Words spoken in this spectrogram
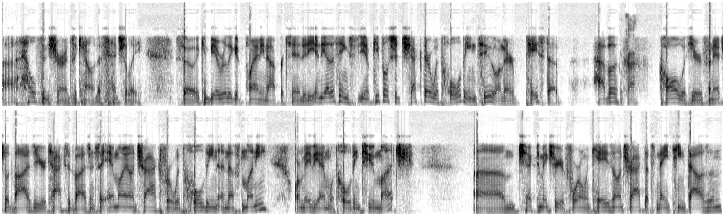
uh, health insurance account essentially. So it can be a really good planning opportunity. And the other things, you know, people should check their withholding too on their pay stub. Have a okay. call with your financial advisor, your tax advisor, and say, "Am I on track for withholding enough money, or maybe I'm withholding too much?" Um, check to make sure your 401k is on track. That's 19,000.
